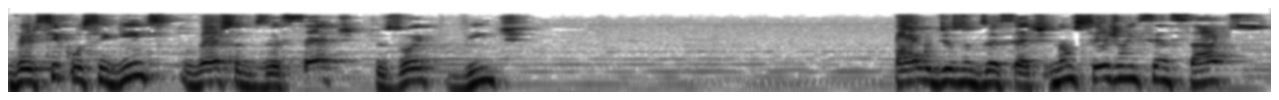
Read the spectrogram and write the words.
versículos seguintes, verso 17, 18, 20, Paulo diz no 17: Não sejam insensatos,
